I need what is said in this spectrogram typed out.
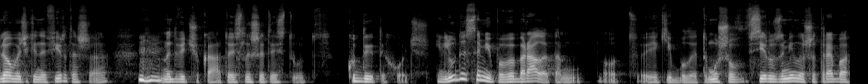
Льовочкіна Фірташа, uh Медведчука, тобто лишитись тут. Куди ти хочеш? І люди самі повибирали там, от які були. Тому що всі розуміли, що треба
